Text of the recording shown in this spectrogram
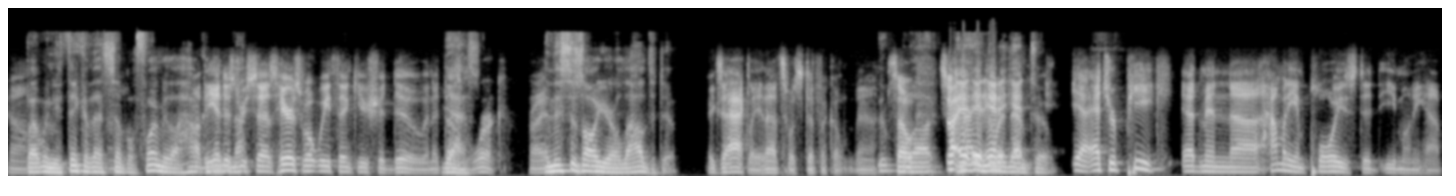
no. But when you think of that simple formula, how the industry not... says, "Here's what we think you should do," and it doesn't yes. work, right? And this is all you're allowed to do. Exactly. That's what's difficult. Yeah. So, well, so at, at, at, too. yeah, at your peak, Edmond, uh, how many employees did eMoney have?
